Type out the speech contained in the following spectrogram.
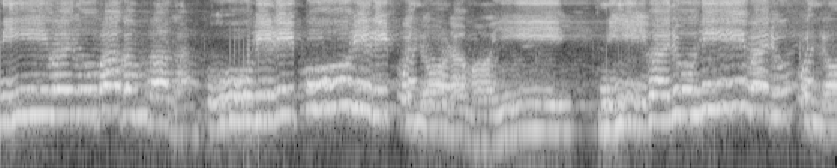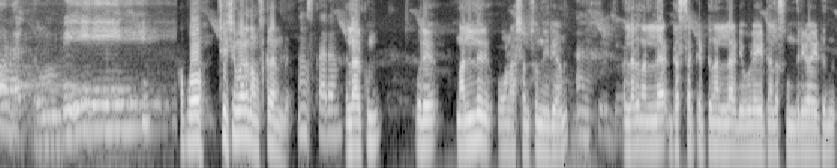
നീ വരൂ ഭാഗം വാങ്ങാൻ പൂവിളി പൂവിളി പൊന്നോണമായി. നീ വരൂ നീ പൊന്നോണത്തുമ്പി. അപ്പോ ചേച്ചിമാരെ നമസ്കാരമുണ്ട്. നമസ്കാരം. എല്ലാവർക്കും ഒരു നല്ലൊരു ഓണാശംസ നേരിയാണ് എല്ലാവരും നല്ല ഡ്രസ്സൊക്കെ ഇട്ട് നല്ല അടിപൊളിയായിട്ട് നല്ല സുന്ദരികളായിട്ട് അടിപൊളി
